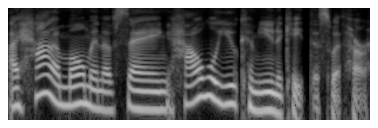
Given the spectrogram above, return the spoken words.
I had a moment of saying, "How will you communicate this with her?"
